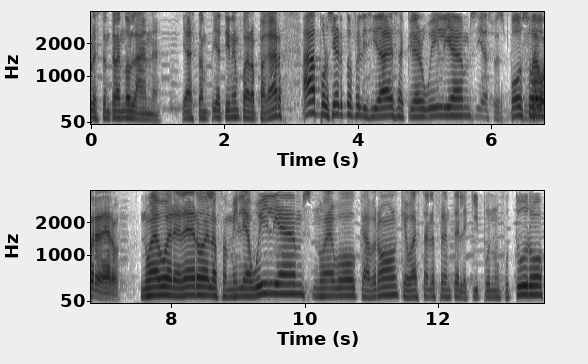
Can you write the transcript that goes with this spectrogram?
le está entrando lana. Ya, están, ya tienen para pagar. Ah, por cierto, felicidades a Claire Williams y a su esposo. Nuevo heredero. Nuevo heredero de la familia Williams, nuevo cabrón que va a estar al frente del equipo en un futuro.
